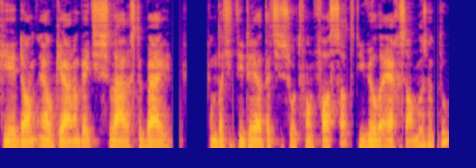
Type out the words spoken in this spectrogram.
keer dan elk jaar een beetje salaris erbij, omdat je het idee had dat je een soort van vast zat. Je wilde ergens anders naartoe.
